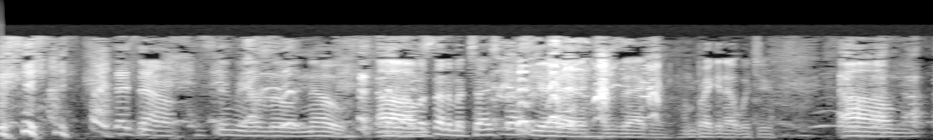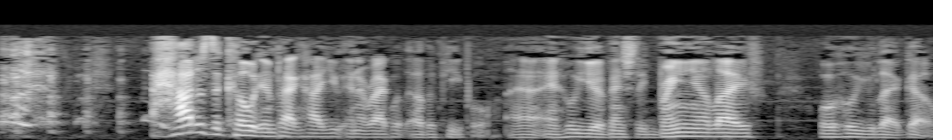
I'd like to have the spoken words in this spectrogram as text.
Write that down. Send me a little note. I'm Um, gonna send him a text message. yeah, exactly. I'm breaking up with you. Um, how does the code impact how you interact with other people uh, and who you eventually bring in your life or who you let go?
